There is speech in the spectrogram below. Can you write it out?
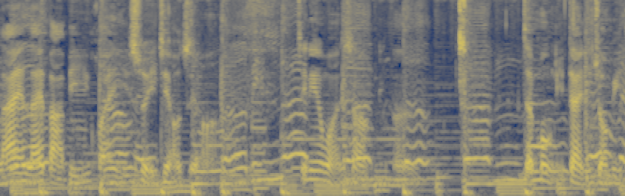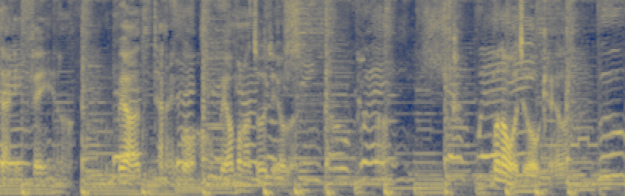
来来，爸比，欢迎睡觉觉啊！今天晚上，嗯，在梦里带你装逼带你飞啊！不要太难过哈，不要梦到周杰伦啊，梦到我就 OK 了。嗯，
